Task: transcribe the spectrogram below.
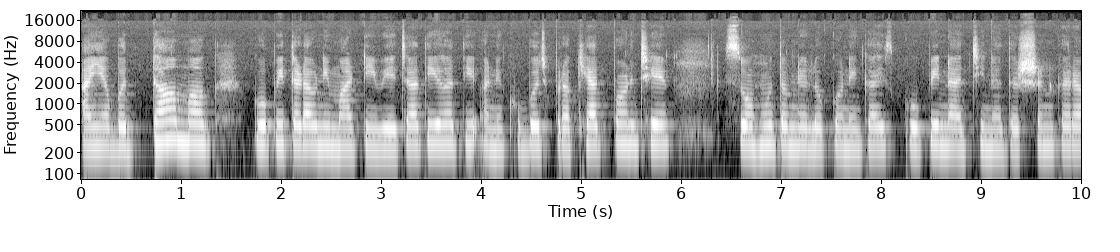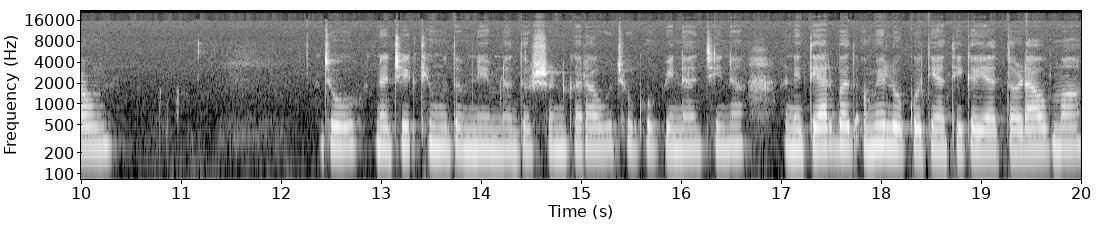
અહીંયા બધામાં ગોપી તળાવની માટી વેચાતી હતી અને ખૂબ જ પ્રખ્યાત પણ છે. સો હું તમને લોકોને ગાઈશ ગોપીનાથજીના દર્શન કરાવું. જો નજીકથી હું તમને એમના દર્શન કરાવું છું ગોપીનાથજીના અને ત્યારબાદ અમે લોકો ત્યાંથી ગયા તળાવમાં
